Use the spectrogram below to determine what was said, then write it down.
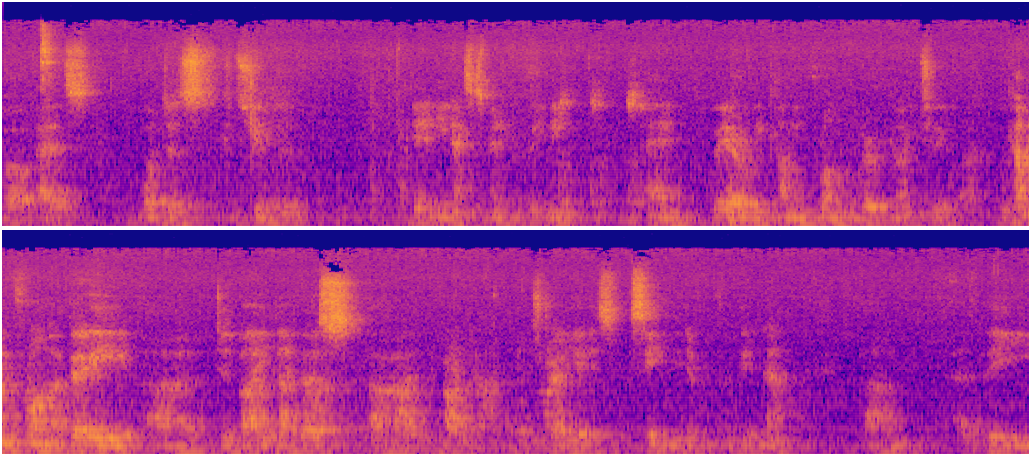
well as what does consumer identity and access management really mean? And where are we coming from and where are we going to? We're coming from a very uh, diverse uh, environment. I mean, Australia is exceedingly different from Vietnam. Um, the,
